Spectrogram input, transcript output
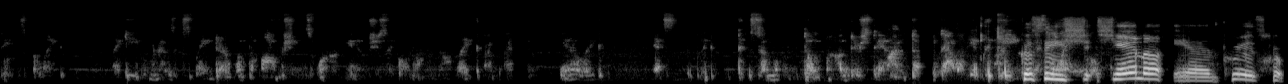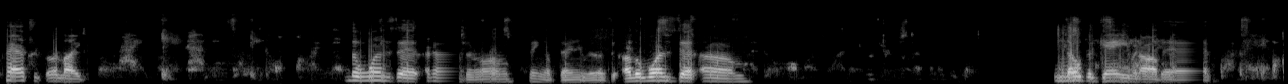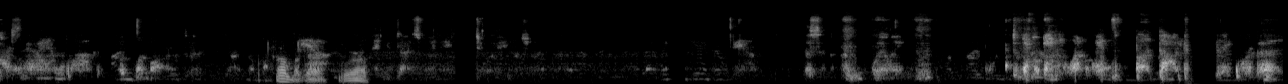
things, but like, like even when I was explaining to her what the options were, you know, she's like, hold on, like, I'm, I, you know, like, it's like some of them don't understand the totality of the game. Because see, Sh- Shanna and Chris Kirkpatrick are like I can't have you fucking go on. the ones that I got the wrong thing up there. I didn't realize it. Are the ones that um I go home on Friday. Your stuff gonna be good. Know the game and all that. Oh my god. Yeah. Listen, Dodger, we're good.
